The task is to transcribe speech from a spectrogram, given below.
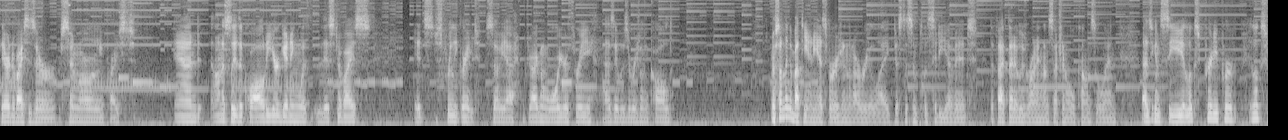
the other devices are similarly priced. And honestly, the quality you're getting with this device, it's just really great. So yeah, Dragon Warrior 3, as it was originally called. There's something about the NES version that I really like, just the simplicity of it, the fact that it was running on such an old console, and as you can see, it looks pretty per it looks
